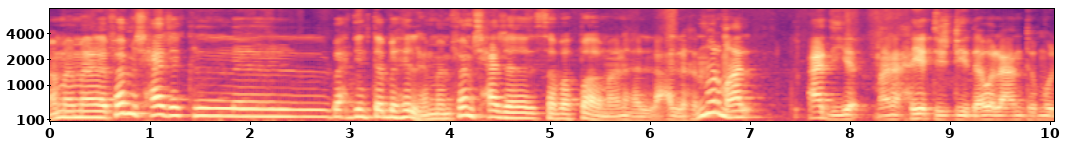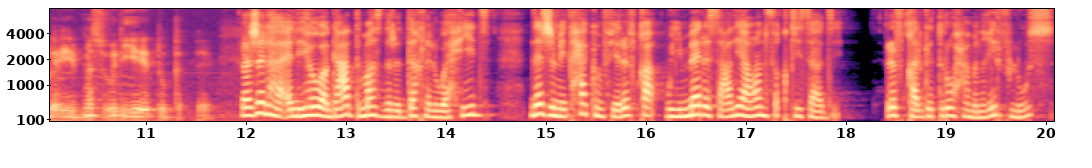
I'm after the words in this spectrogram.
أما ما فهمش حاجة الواحد ينتبه لها. ما فهمش حاجة ça va معناها على normal عادية. معناها حياة جديدة ولا عندهم ولعيب مسؤوليات وكذا رجلها اللي هو قعد مصدر الدخل الوحيد نجم يتحكم في رفقة ويمارس عليها عنف اقتصادي. رفقة لقت روحها من غير فلوس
